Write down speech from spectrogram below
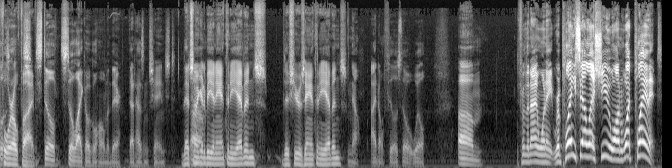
the 405? Still, still like Oklahoma there. That hasn't changed. That's not um, going to be an Anthony Evans this year's Anthony Evans. No, I don't feel as though it will. Um, from the 918, replace LSU on what planet?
